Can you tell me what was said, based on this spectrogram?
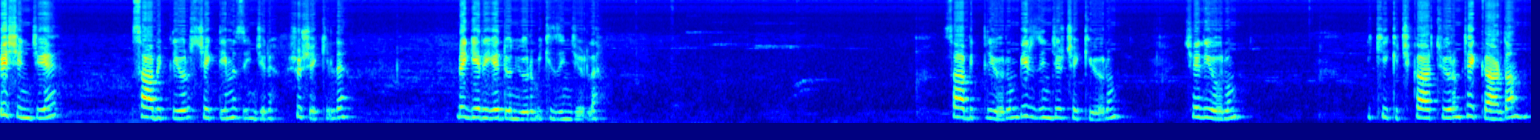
Beşinciye sabitliyoruz. Çektiğimiz zinciri şu şekilde ve geriye dönüyorum iki zincirle. Sabitliyorum. Bir zincir çekiyorum. Çeliyorum. 2 2 çıkartıyorum. Tekrardan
